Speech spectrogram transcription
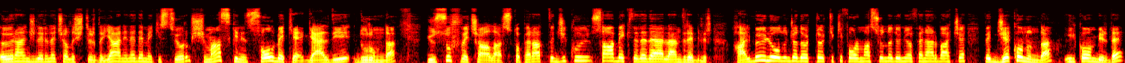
öğrencilerine çalıştırdı. Yani ne demek istiyorum? Şimanski'nin sol beke geldiği durumda Yusuf ve Çağlar stoper attı. Ciku'yu sağ bekte de değerlendirebilir. Hal böyle olunca 4-4-2 formasyonuna dönüyor Fenerbahçe ve Ceko'nun da ilk 11'de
